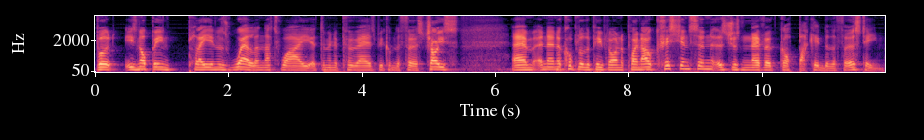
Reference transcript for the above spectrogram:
but he's not been playing as well, and that's why at the minute Perez become the first choice. Um, and then a couple of the people I want to point out, Christensen has just never got back into the first team.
